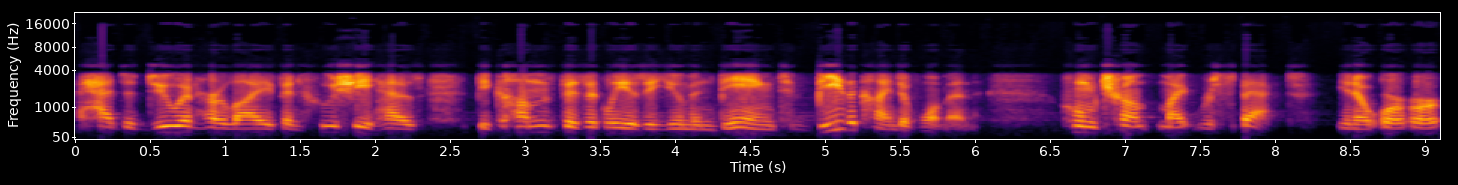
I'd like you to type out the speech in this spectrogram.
had to do in her life and who she has become physically as a human being to be the kind of woman whom Trump might respect you know, or, or,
